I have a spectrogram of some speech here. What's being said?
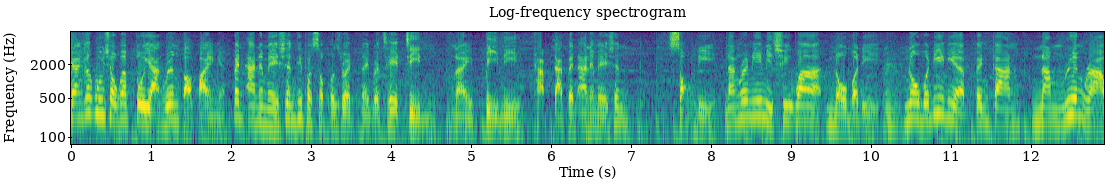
กนครับคุณผู้ชมครับตัวอย่างเรื่องต่อไปเนี่ยเป็นแอนิเมชันที่ประสบผลสำเร็จในประเทศจีนในปีนี้ครับแต่เป็นแอนิเมชัน 2D หนังเรื่องนี้มีชื่อว่า Nobody Nobody เนี่ยเป็นการนำเรื่องราว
